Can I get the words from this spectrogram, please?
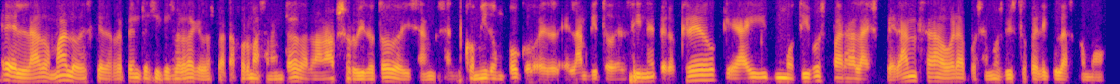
El lado malo es que de repente sí que es verdad que las plataformas han entrado, lo han absorbido todo y se han, se han comido un poco el, el, ámbito del cine, pero creo que hay motivos para la esperanza. Ahora pues hemos visto películas como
